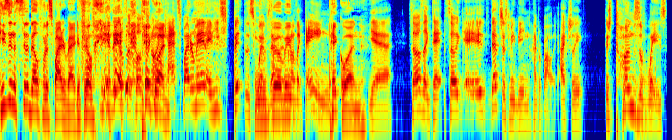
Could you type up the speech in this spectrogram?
he's in the Citadel for the Spider-Man. You feel me? Because they also closed Pick on one. Cat Spider Man and he spit this You webs at feel me? And I was like, dang. Pick one. Yeah. So I was like, that, so it, it- that's just me being hyperbolic. Actually, there's tons of ways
